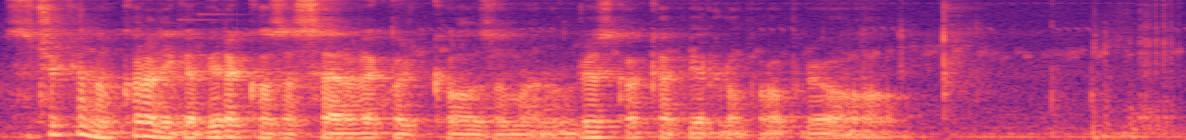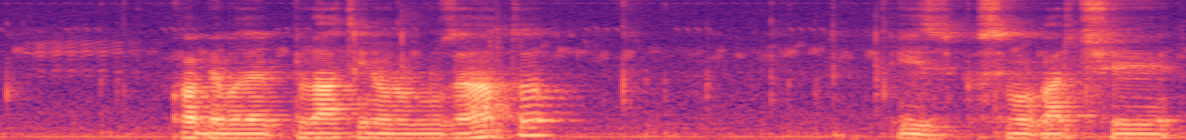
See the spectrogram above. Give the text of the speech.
sto cercando ancora di capire a cosa serve quel coso ma non riesco a capirlo proprio qua abbiamo del platino non usato. Easy possiamo farci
